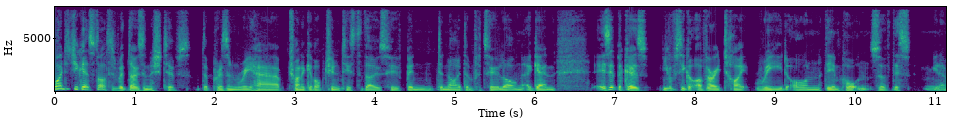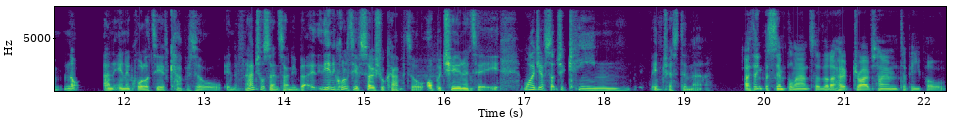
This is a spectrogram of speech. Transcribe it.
Why did you get started with those initiatives, the prison rehab, trying to give opportunities to those who've been denied them for too long? Again, is it because you've obviously got a very tight read on the importance of this, you know, not an inequality of capital in the financial sense only, but the inequality of social capital, opportunity. Why do you have such a keen interest in that? I think the simple answer that I hope drives home to people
